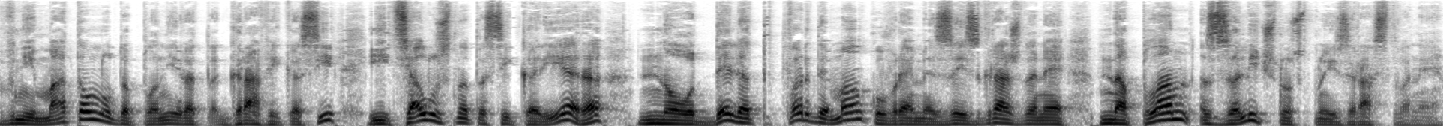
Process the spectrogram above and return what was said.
внимателно да планират графика си и цялостната си кариера, но отделят твърде малко време за изграждане на план за личностно израстване.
